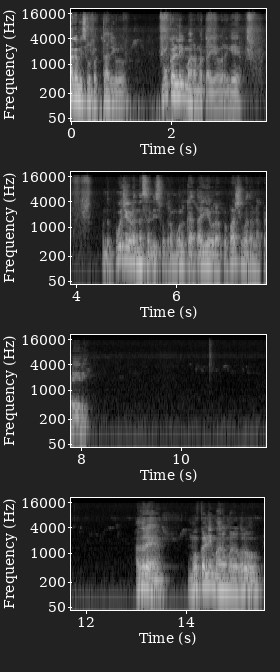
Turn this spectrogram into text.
ಆಗಮಿಸುವ ಭಕ್ತಾದಿಗಳು ಮೂಕಳ್ಳಿ ಮಾರಮ್ಮ ತಾಯಿಯವರಿಗೆ ಒಂದು ಪೂಜೆಗಳನ್ನು ಸಲ್ಲಿಸುವುದರ ಮೂಲಕ ತಾಯಿಯವರ ಕೃಪಾಶೀರ್ವಾದವನ್ನು ಪಡೆಯಿರಿ. ಅಂದರೆ ಮೂಕಳ್ಳಿ ಮಾರಮ್ಮರವರು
